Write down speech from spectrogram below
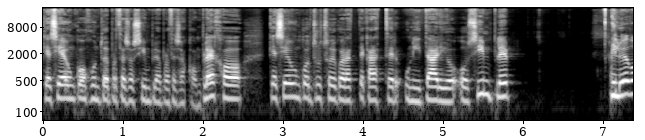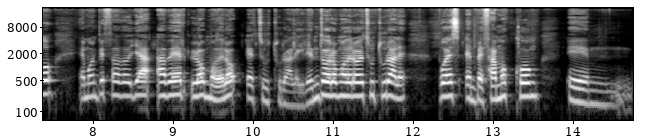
que si es un conjunto de procesos simples o procesos complejos, que si es un constructo de carácter unitario o simple. Y luego hemos empezado ya a ver los modelos estructurales. Y dentro de los modelos estructurales, pues empezamos con Em,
